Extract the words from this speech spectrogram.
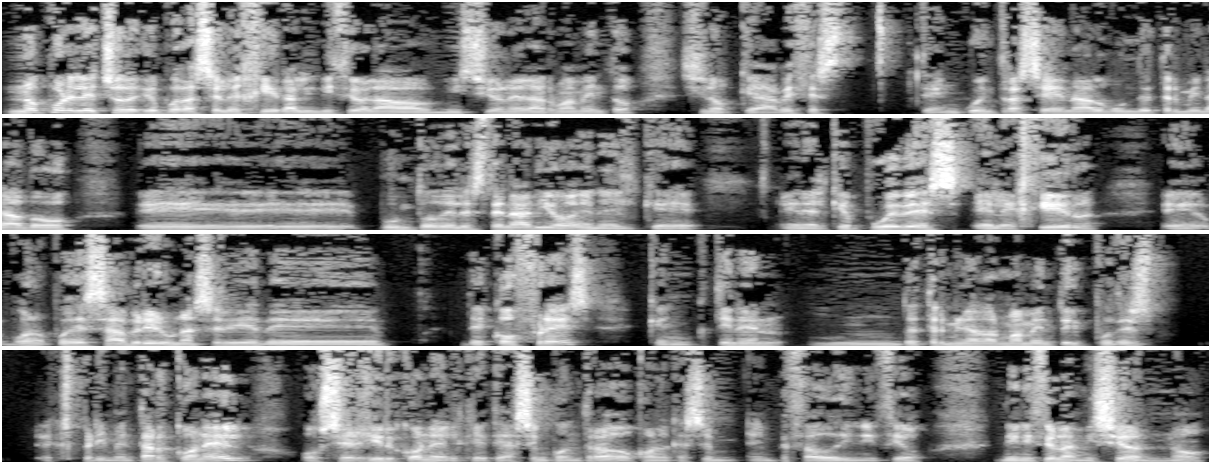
No por el hecho de que puedas elegir al inicio de la misión el armamento, sino que a veces te encuentras en algún determinado eh, punto del escenario en el que, en el que puedes elegir, bueno, puedes abrir una serie de, de cofres que tienen un determinado armamento y puedes experimentar con él o seguir con el que te has encontrado con el que has em- empezado de inicio de inicio la misión, ¿no?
